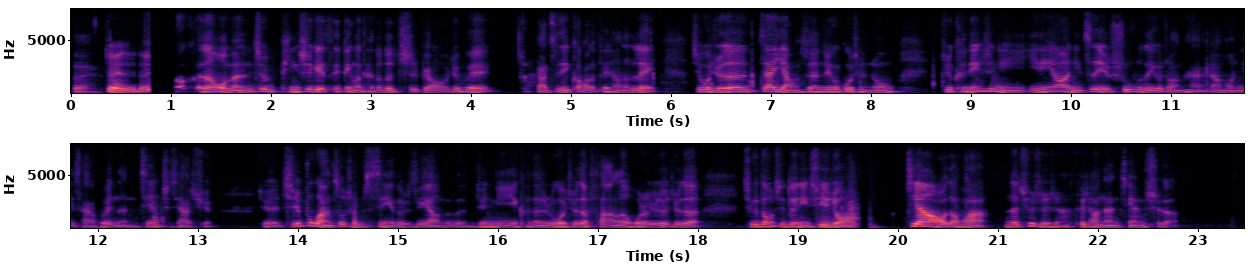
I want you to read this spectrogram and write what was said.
对对对对。有可能我们就平时给自己定了太多的指标，就会。把自己搞得非常的累，其实我觉得在养生这个过程中，就肯定是你一定要你自己舒服的一个状态，然后你才会能坚持下去。就其实不管做什么事情也都是这个样子的。就你可能如果觉得烦了，或者觉得觉得这个东西对你是一种煎熬的话，那确实是非常难坚持的。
